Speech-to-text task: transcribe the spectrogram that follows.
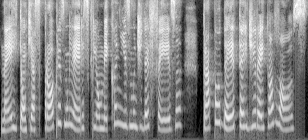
né? Então, que as próprias mulheres criam mecanismo de defesa para poder ter direito à voz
